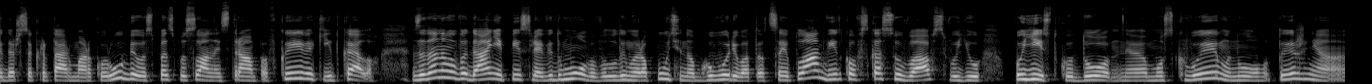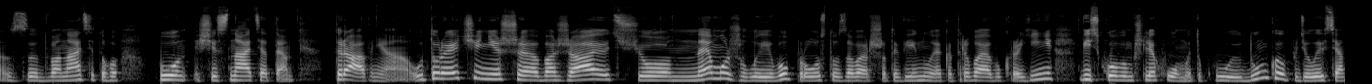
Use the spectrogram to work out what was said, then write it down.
і держсекретар Марко Рубіо, спецпосланець Трампа в Києві Кіт Келох. За даними видання, після відмови Володимира Путіна обговорювати цей план, Вітков скасував свою поїздку до е, Москви минулого тижня з 12 по 16 травня. У Туреччині ж вважають, що неможливо просто завершити війну, яка триває в Україні, військовим шляхом. І такою думкою поділився.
